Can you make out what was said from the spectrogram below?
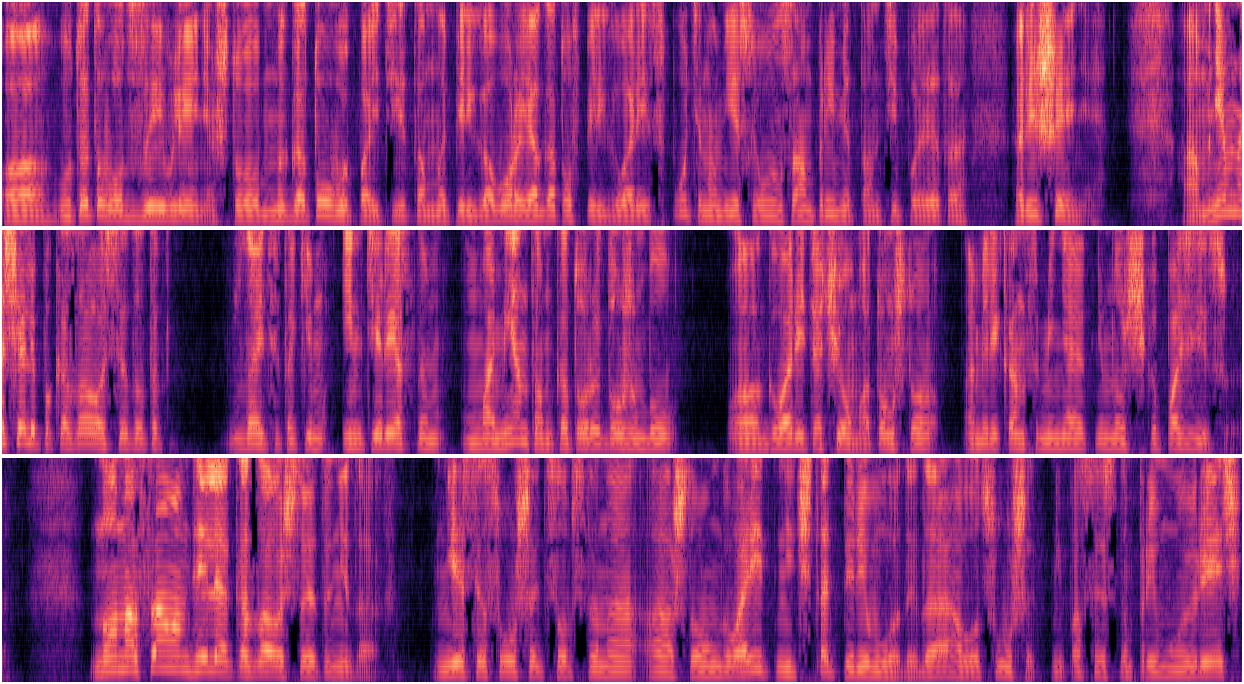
вот это вот заявление, что мы готовы пойти там на переговоры, я готов переговорить с Путиным, если он сам примет там типа это решение. А мне вначале показалось это, так, знаете, таким интересным моментом, который должен был э, говорить о чем? О том, что американцы меняют немножечко позицию. Но на самом деле оказалось, что это не так. Если слушать, собственно, а, что он говорит, не читать переводы, да, а вот слушать непосредственно прямую речь,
